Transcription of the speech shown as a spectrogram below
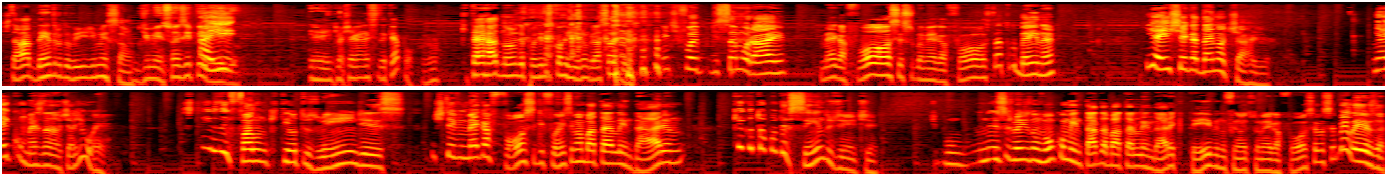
está lá dentro do vídeo de dimensão. Dimensões e Aí- perigo. E a gente vai chegar nesse daqui a pouco, viu? Que tá errado o nome, depois eles corrigiram, graças a Deus. A gente foi de Samurai, Mega Force, Super Mega Force, tá tudo bem, né? E aí chega Dino Charger. E aí começa Dino Charger, ué. Eles nem falam que tem outros Rangers. A gente teve Mega Force que foi antes, teve uma batalha lendária. O que que tá acontecendo, gente? Tipo, esses Rangers não vão comentar da batalha lendária que teve no final de Super Mega Force. Aí você, beleza.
